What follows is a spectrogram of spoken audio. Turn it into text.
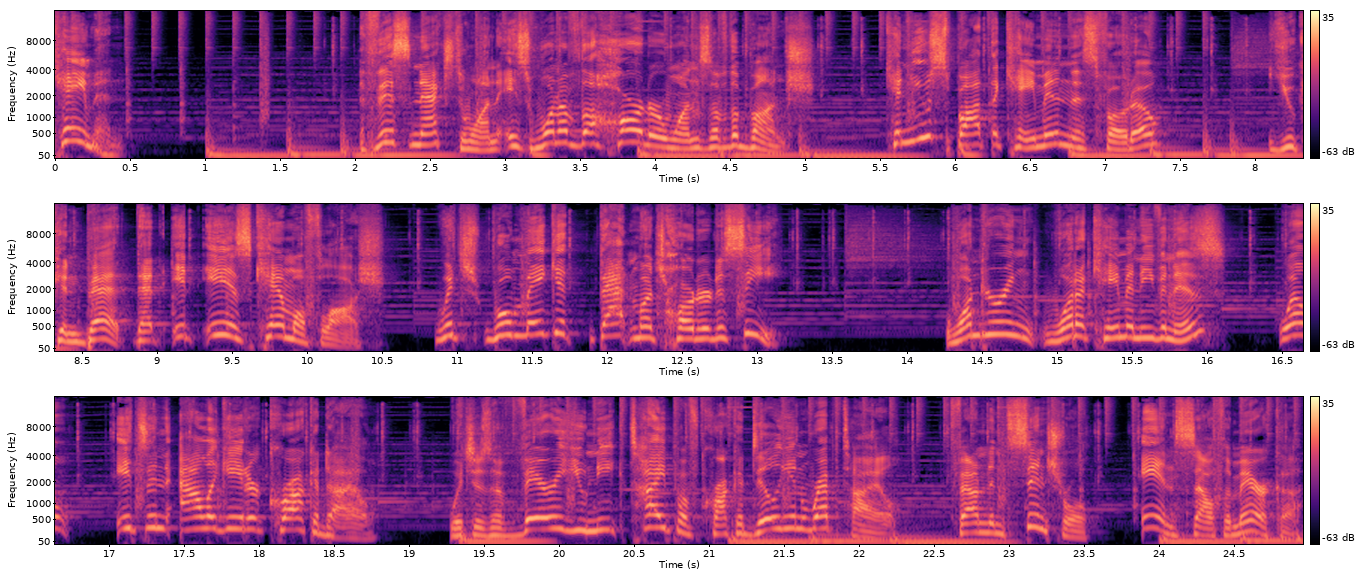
Caiman. This next one is one of the harder ones of the bunch. Can you spot the caiman in this photo? You can bet that it is camouflage, which will make it that much harder to see. Wondering what a caiman even is? Well, it's an alligator crocodile, which is a very unique type of crocodilian reptile found in Central and South America.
